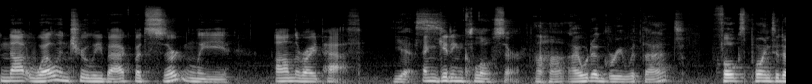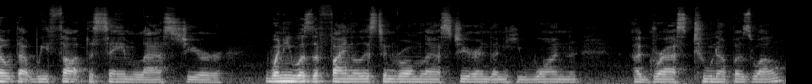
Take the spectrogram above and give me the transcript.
not well and truly back, but certainly on the right path Yes. and getting closer. Uh huh. I would agree with that. Folks pointed out that we thought the same last year when he was the finalist in Rome last year, and then he won a grass tune-up as well,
